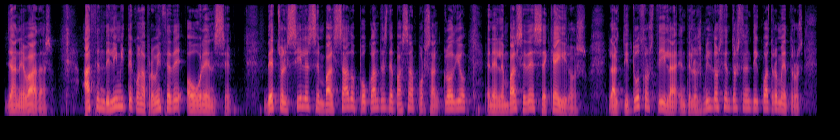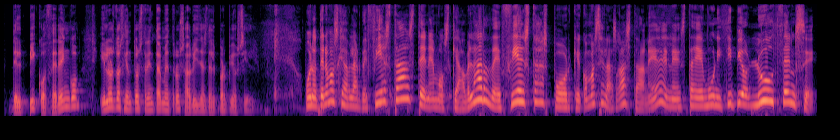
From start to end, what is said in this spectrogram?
ya nevadas. hacen de límite con la provincia de Ourense. De hecho, el Sil es embalsado poco antes de pasar por San Clodio en el embalse de Sequeiros. La altitud oscila entre los 1.234 metros del pico Cerengo y los 230 metros a orillas del propio Sil. Bueno, tenemos que hablar de fiestas, tenemos que hablar de fiestas porque cómo se las gastan ¿eh? en este municipio lucense.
